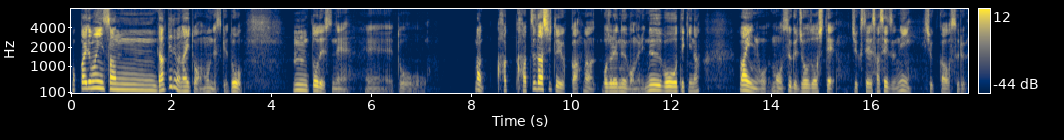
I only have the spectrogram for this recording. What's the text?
北海道ワインさんだけではないとは思うんですけどうんとですねえっ、とまあ初出しというか、まあ、ボジョレ・ヌーボーのようにヌーボー的なワインをもうすぐ醸造して熟成させずに出荷をする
